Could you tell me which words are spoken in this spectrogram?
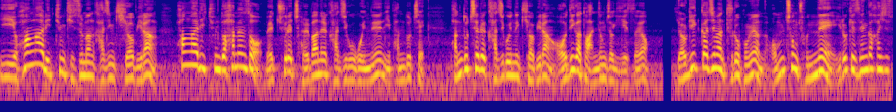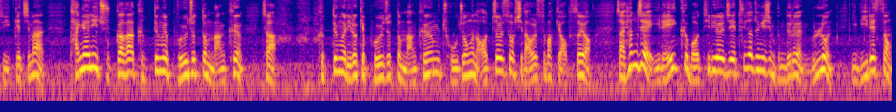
이 황화 리튬 기술만 가진 기업이랑 황화 리튬도 하면서 매출의 절반을 가지고 오고 있는 이 반도체, 반도체를 가지고 있는 기업이랑 어디가 더 안정적이겠어요? 여기까지만 들어보면 엄청 좋네 이렇게 생각하실 수 있겠지만 당연히 주가가 급등을 보여줬던 만큼 자 급등을 이렇게 보여줬던 만큼 조정은 어쩔 수 없이 나올 수밖에 없어요. 자, 현재 이 레이크 머티리얼즈에 투자 중이신 분들은 물론 이 미래성,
